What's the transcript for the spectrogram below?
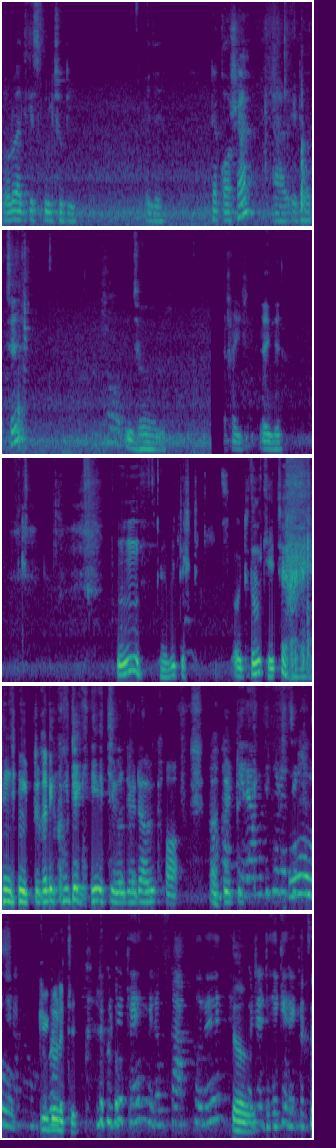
ওরও আজকে স্কুল ছুটি। এই যে এটা কষা আর এটা হচ্ছে ঝোল। খাই এই যে। হুম হেভি টেস্টি ওইটা তুমি খেয়েছো? একটুখানি কুটে খেয়েছি বলছি ওটা আমি খাওয়া। কি করেছে? কুটে খেয়ে এরকম কাপ করে তো, ওটা ঢেকে রেখেছে।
